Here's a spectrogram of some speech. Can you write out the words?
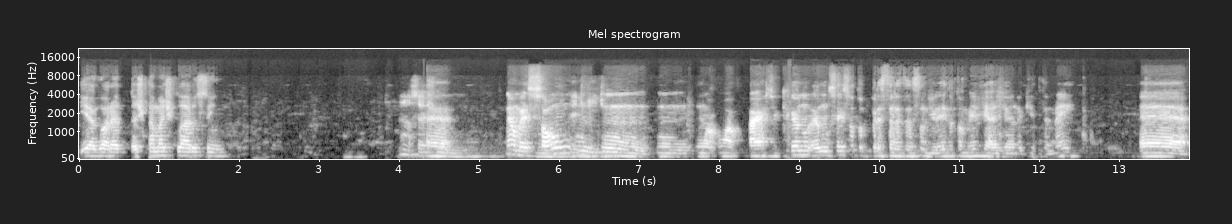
e agora acho que está mais claro, sim. Não, É. Não, mas só um, um, um, uma, uma parte aqui, eu não, eu não sei se eu estou prestando atenção direito, eu estou meio viajando aqui também. É,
